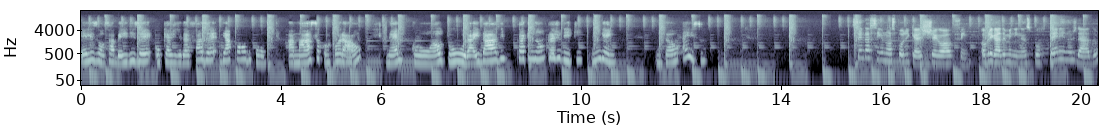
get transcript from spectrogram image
Eles vão saber dizer o que a gente deve fazer de acordo com a massa corporal, né, com a altura, a idade, para que não prejudique ninguém. Então, é isso. Sendo assim, o nosso podcast chegou ao fim. Obrigada, meninas, por terem nos dado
